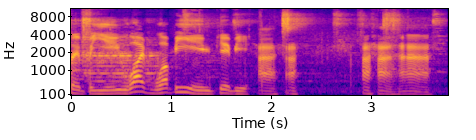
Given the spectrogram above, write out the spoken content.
စိဘယင်ဝက်ဝက်ဘယင်ဖြစ်ပြီးဟာဟာဟာဟာ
